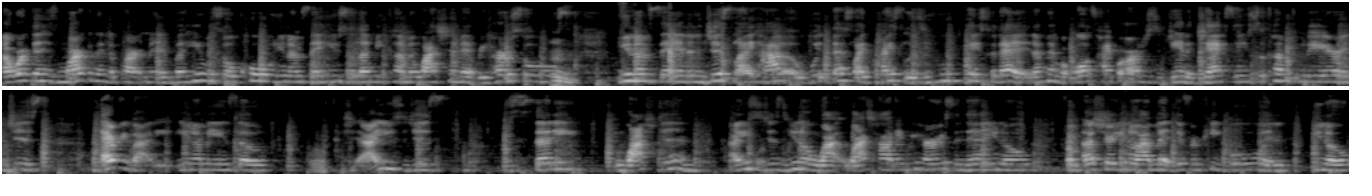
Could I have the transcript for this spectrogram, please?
I worked in his marketing department, but he was so cool, you know what I'm saying? He used to let me come and watch him at rehearsals. Mm. You know what I'm saying? And just like how that's like priceless. Who pays for that? And I remember all type of artists. Janet Jackson used to come through there, and just everybody. You know what I mean? So I used to just study, watch them. I used to just you know watch, watch how they rehearse, and then you know from Usher, you know I met different people, and you know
